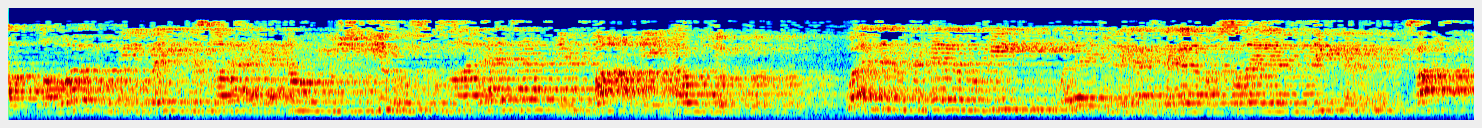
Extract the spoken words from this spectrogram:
الطواف بالبيت صلاة لأنه يشبه الصلاة من بعض أوجه وأنت لم تتكلم فيه ولا يجوز لك أن تتكلم في الصلاة إلا بالذكر صح؟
